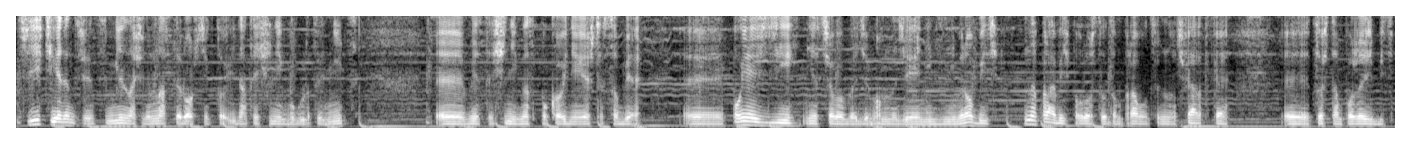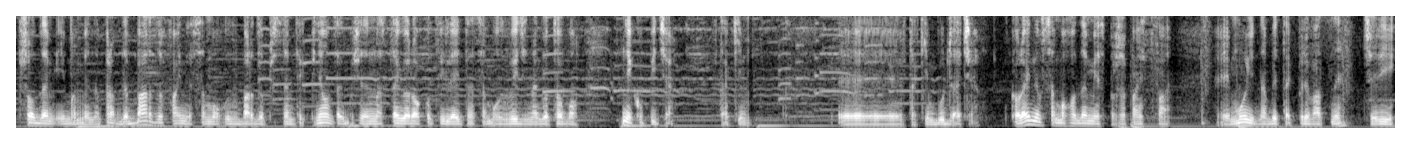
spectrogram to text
31 tysięcy mil na 17 rocznik to i na ten silnik w ogóle to jest nic. Więc ten silnik na spokojnie jeszcze sobie pojeździ. Nie trzeba będzie, mam nadzieję, nic z nim robić. Naprawić po prostu tą prawą tylną ćwiartkę, yy, coś tam porzeźbić z przodem i mamy naprawdę bardzo fajny samochód w bardzo przystępnych pieniądzach, bo 17 roku tyle i ten samochód wyjdzie na gotowo. Nie kupicie w takim, yy, w takim budżecie. Kolejnym samochodem jest, proszę Państwa, mój nabytek prywatny, czyli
